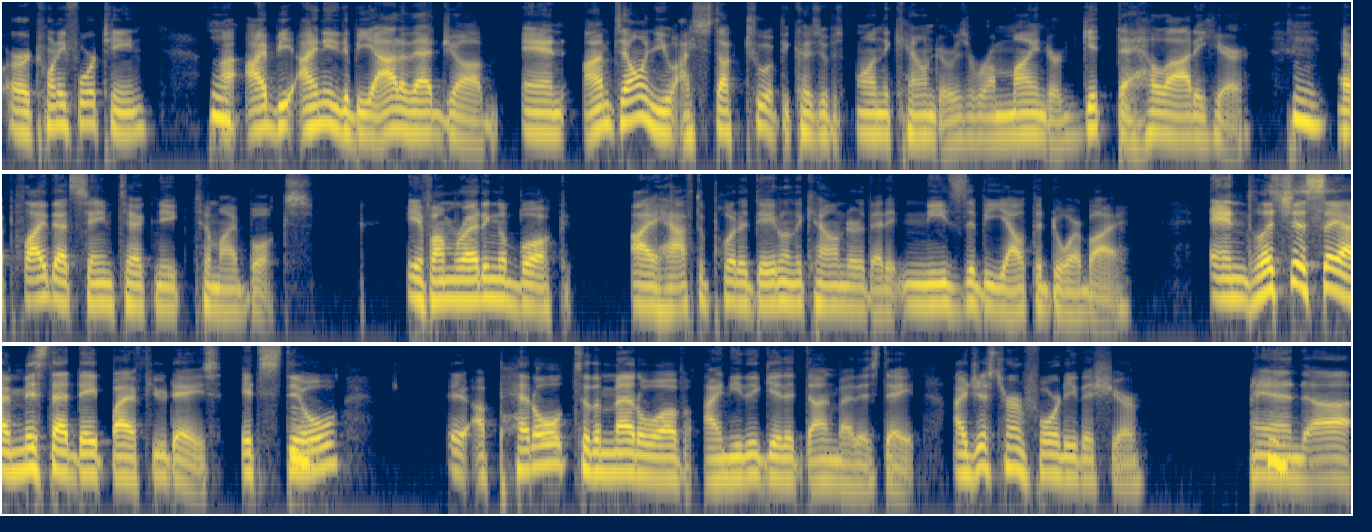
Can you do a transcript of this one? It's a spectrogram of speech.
or 2014, Hmm. I, I be I needed to be out of that job. And I'm telling you, I stuck to it because it was on the calendar. It was a reminder, get the hell out of here. Hmm. I applied that same technique to my books. If I'm writing a book, I have to put a date on the calendar that it needs to be out the door by. And let's just say I missed that date by a few days. It's hmm. still hmm. a pedal to the metal of I need to get it done by this date. I just turned 40 this year. Hmm. And uh,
